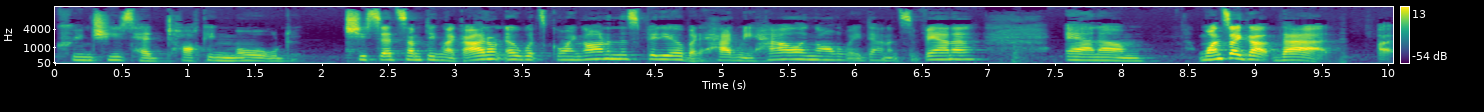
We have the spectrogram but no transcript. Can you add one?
cream cheese head talking mold, she said something like, I don't know what's going on in this video, but it had me howling all the way down in Savannah. And um, once I got that, I,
